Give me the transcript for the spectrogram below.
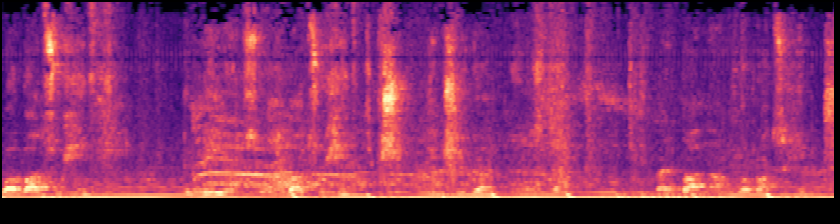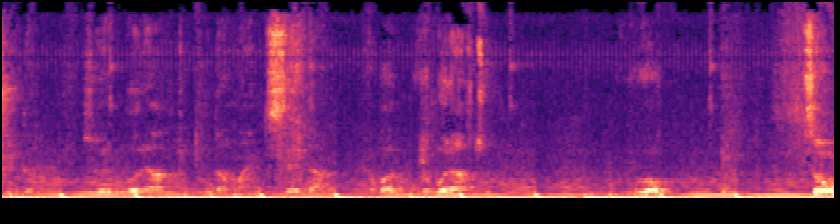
we're about to hit the millions. We're about to hit the, the trigger. You understand? About now, we're about to hit the trigger. So everybody have to put their mindset down. Everybody, everybody have to rock. So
